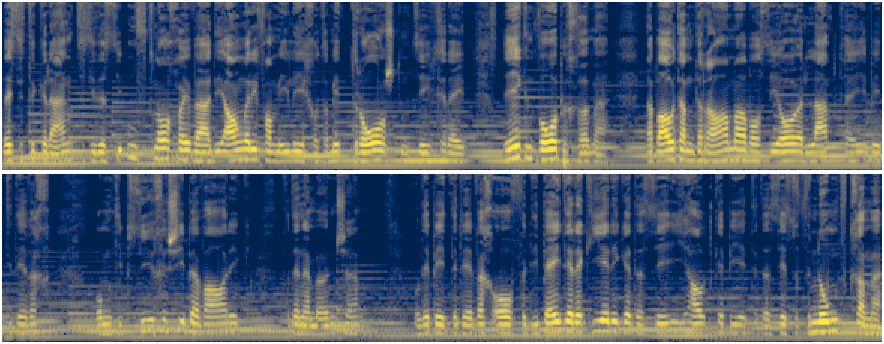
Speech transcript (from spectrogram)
dass sie an der Grenze sind, dass sie aufgenommen werden in andere Familien oder mit Trost und Sicherheit irgendwo bekommen. Neben all dem Drama, das sie auch erlebt haben, bitte ich dich einfach um die psychische Bewahrung von diesen Menschen. Und ich bitte dich einfach auch für die beiden Regierungen, dass sie Einhalt gebieten, dass sie zur Vernunft kommen,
